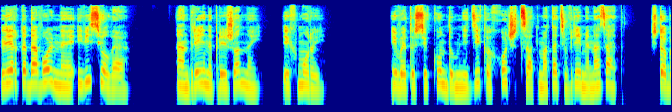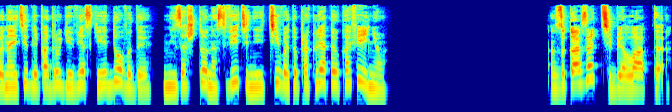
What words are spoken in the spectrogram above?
Лерка довольная и веселая. Андрей напряженный и хмурый. И в эту секунду мне дико хочется отмотать время назад, чтобы найти для подруги веские доводы, ни за что на свете не идти в эту проклятую кофейню. «Заказать тебе латте?»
